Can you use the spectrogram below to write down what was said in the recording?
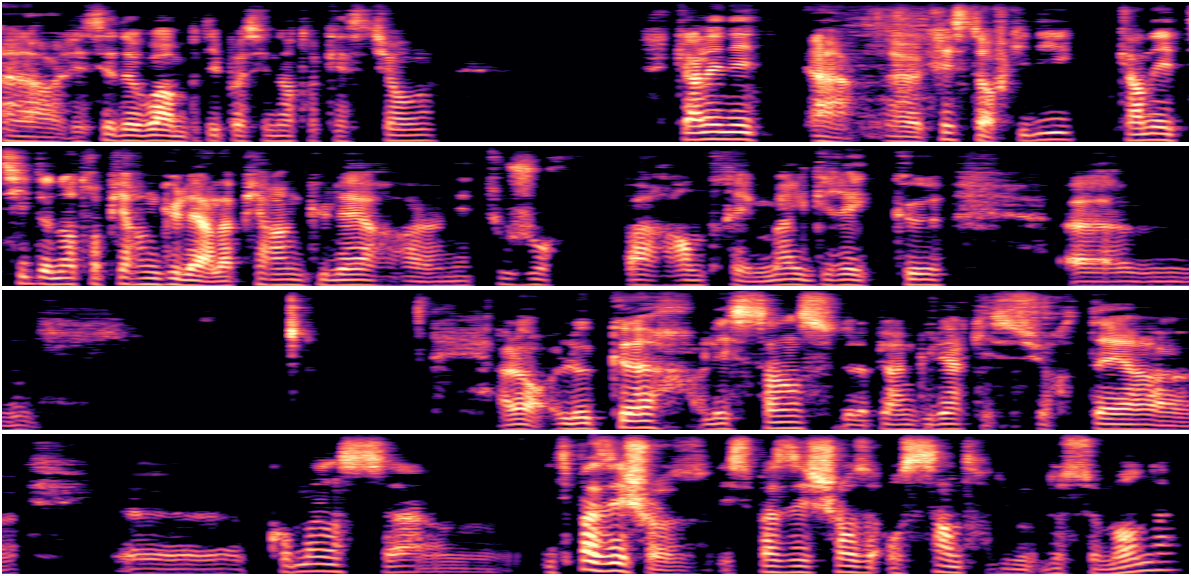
Alors, j'essaie de voir un petit peu si une autre question. Ah, euh, Christophe qui dit qu'en est-il de notre pierre angulaire? La pierre angulaire euh, n'est toujours pas rentrée malgré que euh, alors le cœur, l'essence de la pierre angulaire qui est sur Terre, euh, euh, commence à... Il se passe des choses. Il se passe des choses au centre de ce monde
